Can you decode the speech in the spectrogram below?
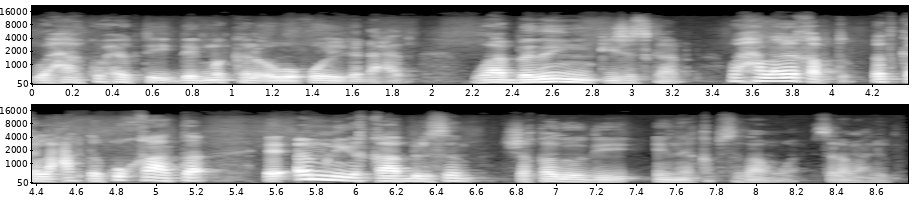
Waxaa ku xigtay degmo kale oo waqooyiga dhacda waa badan yihiin kiisaskan. Waxa laga qabto dadka lacagta ku qaata ee amniga qaabilsan shaqadoodii inay qabsadaan waay. Asalaamu calaykum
